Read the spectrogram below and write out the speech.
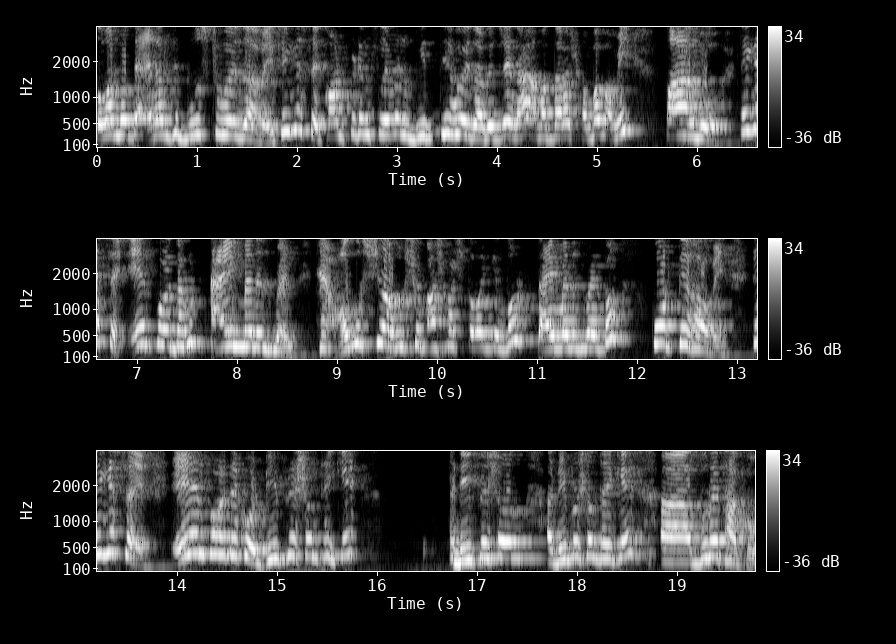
তোমার মধ্যে এনার্জি বুস্ট হয়ে যাবে। ঠিক আছে? কনফিডেন্স লেভেল বৃদ্ধি হয়ে যাবে। যে না, আমার দ্বারা সম্ভব, আমি পারব। ঠিক আছে? এরপরে দেখো টাইম ম্যানেজমেন্ট হ্যাঁ অবশ্যই অবশ্যই পাশাপাশি তোমাকে কিন্তু টাইম ম্যানেজমেন্টও করতে হবে। ঠিক আছে? এরপরে দেখো ডিপ্রেশন থেকে ডিপ্রেশন ডিপ্রেশন থেকে দূরে থাকো।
